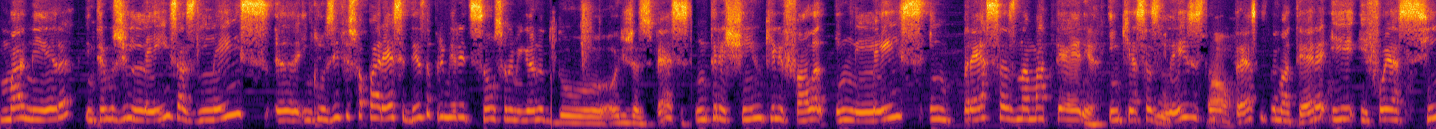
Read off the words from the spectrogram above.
maneira, em termos de leis, as leis, uh, inclusive isso aparece desde a primeira edição, se não me engano, do Origem das Espécies, um trechinho que ele fala em leis impressas na matéria, em que essas leis estão impressas na matéria e, e foi assim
